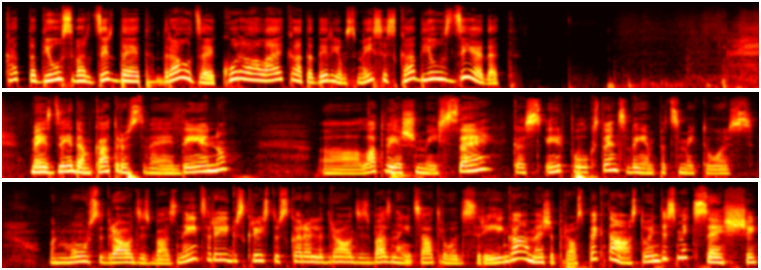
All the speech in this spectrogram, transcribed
kad tad jūs varat dzirdēt draudzē, kurā laikā tad ir jums mises, kad jūs dziedat? Mēs dziedam katru svētdienu uh, latviešu misē, kas ir pulkstens 11. Un mūsu draudzes baznīca, Rīgas Kristus karaļa draudzes baznīca atrodas Rīgā, Meža prospektā 86.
